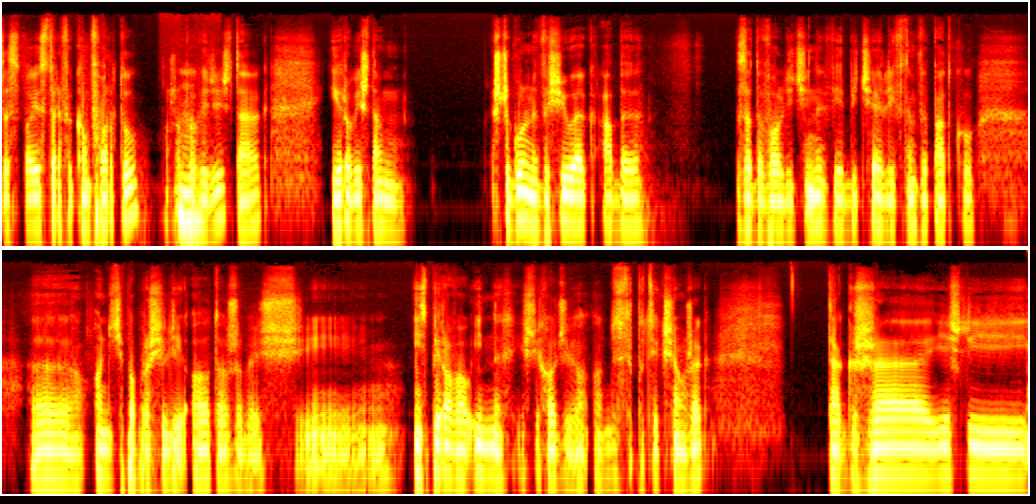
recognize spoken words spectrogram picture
ze swojej strefy komfortu, można mm. powiedzieć, tak, i robisz tam szczególny wysiłek, aby zadowolić innych wielbicieli. W tym wypadku e, oni cię poprosili o to, żebyś inspirował innych, jeśli chodzi o, o dystrybucję książek. Także jeśli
